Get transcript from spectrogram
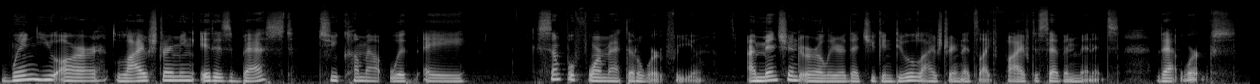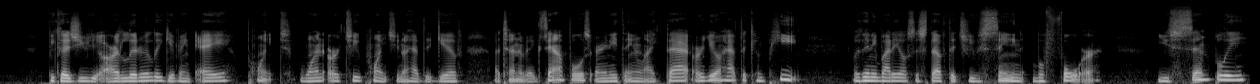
When you are live streaming, it is best to come out with a simple format that'll work for you. I mentioned earlier that you can do a live stream that's like five to seven minutes. That works because you are literally giving a point, one or two points. You don't have to give a ton of examples or anything like that, or you don't have to compete with anybody else's stuff that you've seen before. You simply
